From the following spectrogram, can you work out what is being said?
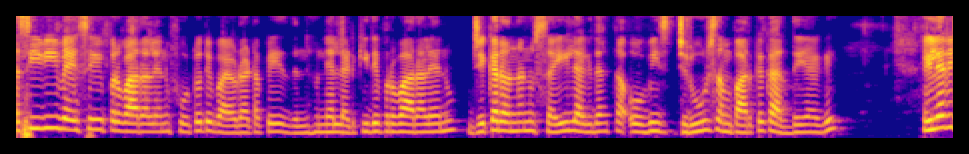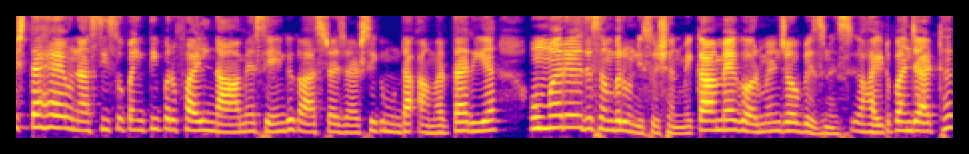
ਅਸੀਂ ਵੀ ਵੈਸੇ ਪਰਿਵਾਰ ਵਾਲਿਆਂ ਨੂੰ ਫੋਟੋ ਤੇ ਬਾਇਓਡਾਟਾ ਭੇਜ ਦਿੰਦੇ ਹੁੰਦੇ ਆ, ਲੜਕੀ ਦੇ ਪਰਿਵਾਰ ਵਾਲਿਆਂ ਨੂੰ। ਜੇਕਰ ਉਹਨਾਂ ਨੂੰ ਸਹੀ ਲੱਗਦਾ ਤਾਂ ਉਹ ਵੀ ਜ਼ਰੂਰ ਸੰਪਰਕ ਕਰਦੇ ਹੈਗੇ। ਅਗਲਾ ਰਿਸ਼ਤਾ ਹੈ 7935 ਪ੍ਰੋਫਾਈਲ ਨਾਮ ਹੈ, ਸਿੰਘ ਕਾਸਟ ਹੈ, ਜਰਸੀ ਦਾ ਮੁੰਡਾ ਅਮਰਤਾਰੀ ਹੈ। ਉਮਰ ਦਸੰਬਰ 1996 ਕੰਮ ਹੈ government job business height 5'8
